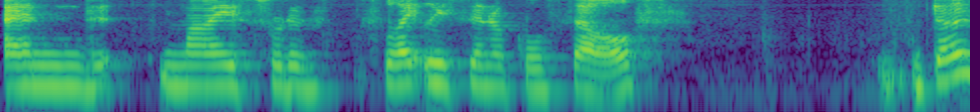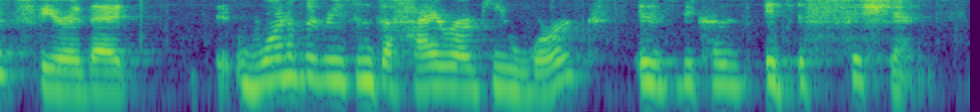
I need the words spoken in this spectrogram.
and my sort of slightly cynical self does fear that one of the reasons a hierarchy works is because it's efficient.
